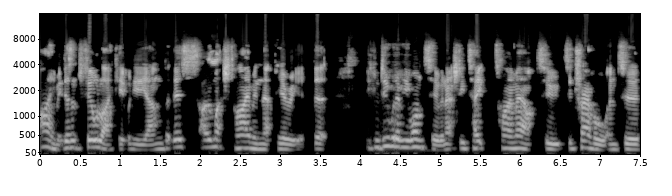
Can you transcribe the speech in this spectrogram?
time. It doesn't feel like it when you're young, but there's so much time in that period that you can do whatever you want to and actually take time out to to travel and to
